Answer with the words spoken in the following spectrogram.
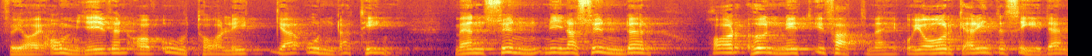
för jag är omgiven av otaliga onda ting. Men synd, mina synder har hunnit ifatt mig och jag orkar inte se dem.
